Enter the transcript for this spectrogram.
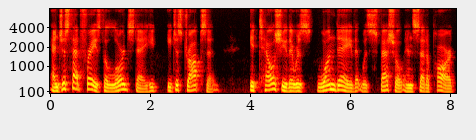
And just that phrase, the Lord's day, he, he just drops it. It tells you there was one day that was special and set apart.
